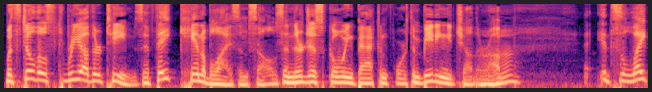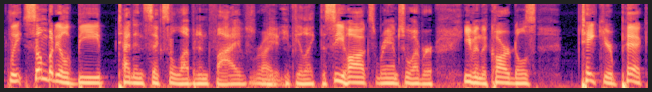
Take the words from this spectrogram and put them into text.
But still, those three other teams, if they cannibalize themselves and they're just going back and forth and beating each other uh-huh. up, it's likely somebody will be 10 and 6, 11 and 5. Right. If you like the Seahawks, Rams, whoever, even the Cardinals, take your pick.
